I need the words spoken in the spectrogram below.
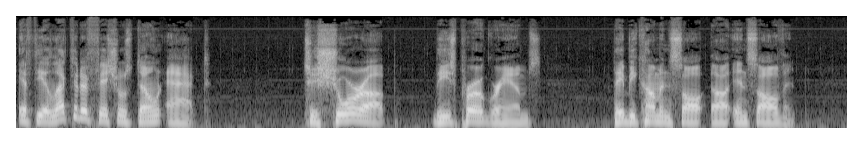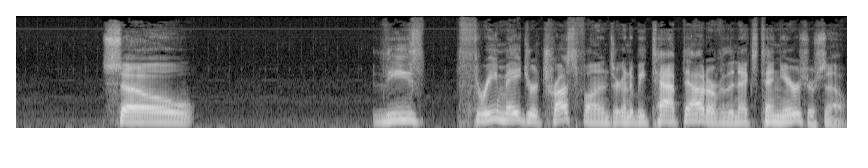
if the elected officials don't act to shore up these programs, they become insol- uh, insolvent. So these three major trust funds are going to be tapped out over the next 10 years or so.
